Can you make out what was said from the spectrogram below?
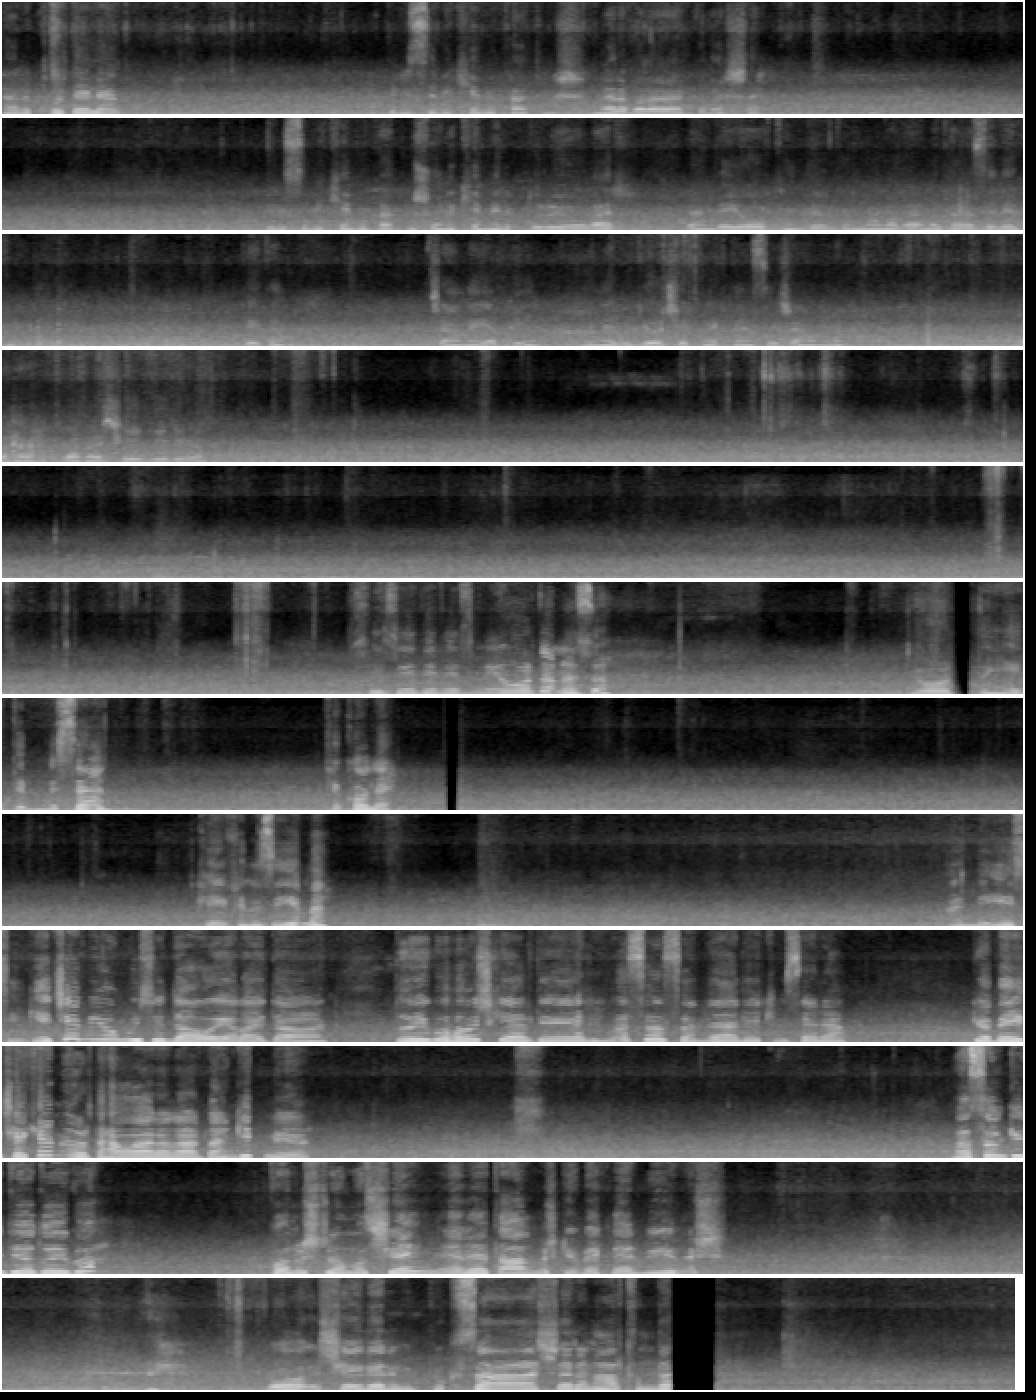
Sarı kurdelen. Birisi bir kemik atmış. Merhabalar arkadaşlar. Birisi bir kemik atmış. Onu kemirip duruyorlar. Ben de yoğurt indirdim. Mamalarını tazeledim. Dedim canlı yapayım. Yine video çekmektense canlı. Daha bana şey geliyor. Siz yediniz mi yoğurdunuzu? Yoğurdu yedin mi sen? Kekole. Keyfiniz iyi mi? Anne iyisin. Geçemiyor musun daha o yalaydan? Duygu hoş geldin. Nasılsın? Ve aleyküm selam. Göbeği çekemiyor daha o aralardan gitmiyor. Nasıl gidiyor Duygu? Konuştuğumuz şey evet almış göbekler büyümüş. O şeylerin bu kısa ağaçların altında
